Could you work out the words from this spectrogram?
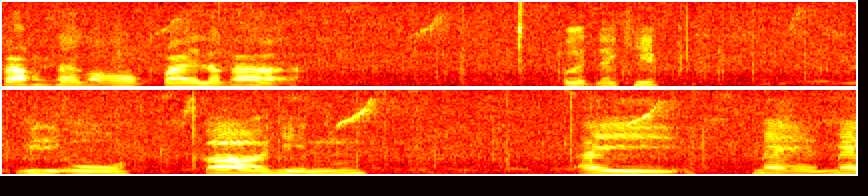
ป้าคำใสก็ออกไปแล้วก็ เปิดในคลิปวิดีโอก็เห็น ไอ้แม่แม่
